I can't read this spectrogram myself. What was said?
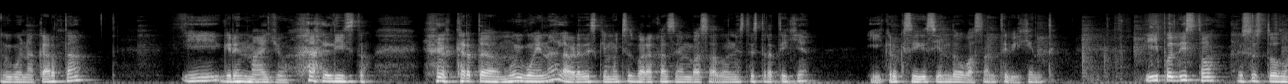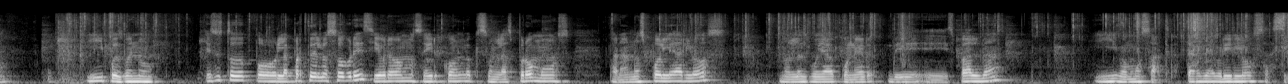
muy buena carta. Y Gren Mayo, listo. carta muy buena, la verdad es que muchas barajas se han basado en esta estrategia y creo que sigue siendo bastante vigente. Y pues listo, eso es todo. Y pues bueno, eso es todo por la parte de los sobres y ahora vamos a ir con lo que son las promos. Para no spoilearlos, no las voy a poner de eh, espalda y vamos a tratar de abrirlos así.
